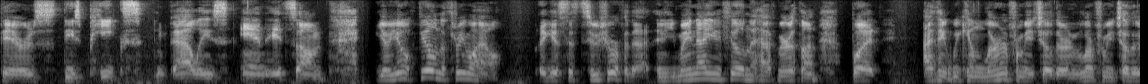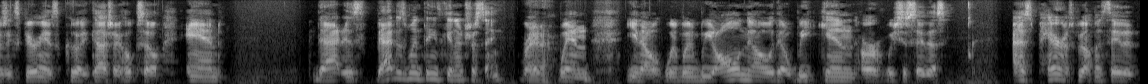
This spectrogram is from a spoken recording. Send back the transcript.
there's these peaks and valleys and it's um you know, you don't feel in the three mile. I guess it's too short for that. And you may not even feel in the half marathon, but I think we can learn from each other and learn from each other's experience. Good gosh, I hope so. And that is that is when things get interesting, right? Yeah. When you know when, when we all know that we can, or we should say this, as parents, we often say that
